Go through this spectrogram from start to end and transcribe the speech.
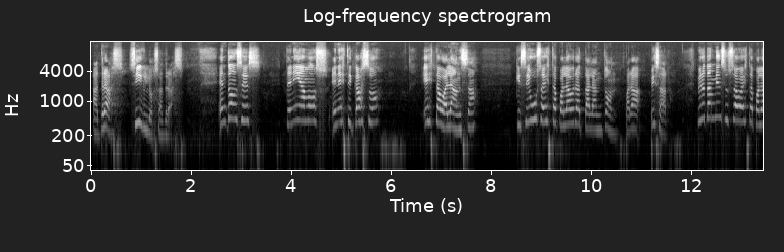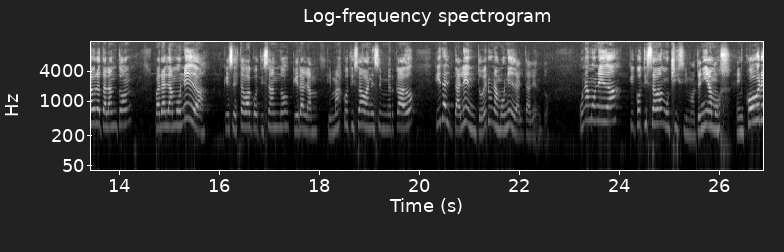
atrás, siglos atrás. Entonces, teníamos en este caso esta balanza que se usa esta palabra talantón para pesar. Pero también se usaba esta palabra talantón para la moneda que se estaba cotizando, que era la que más cotizaba en ese mercado, que era el talento, era una moneda el talento. Una moneda que cotizaba muchísimo. Teníamos en cobre,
